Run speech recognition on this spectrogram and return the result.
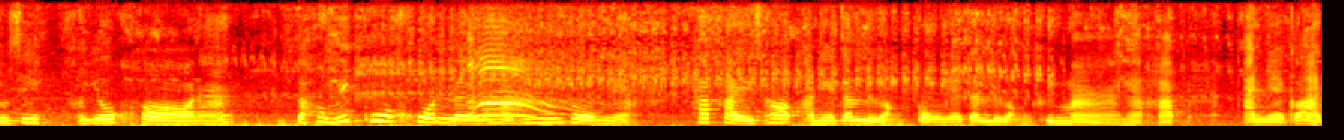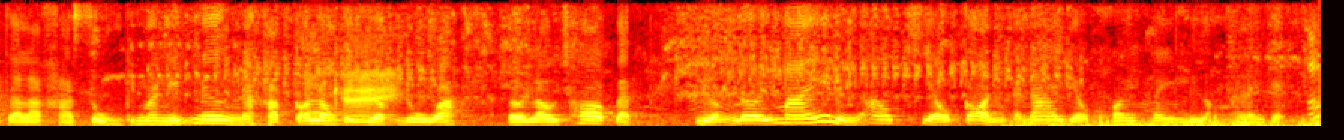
ดูสิเขาโยกคอนะ แล้วเขาไม่กลัวคนเลยนะคะท่านผู้ชมเนี่ย ถ้าใครชอบอันนี้จะเหลืองกรงเนี้ยจะเหลืองขึ้นมานะครับ อันนี้ก็อาจจะราคาสูงขึ้นมานิดนึงนะครับ ก็ลองไปเลือกดูว่า เออเราชอบแบบเหลืองเลยไหมหรือเอาเขียวก่อนก็ได้เดี๋ยวค่อยไปเหลืองอะไรแบบนี้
